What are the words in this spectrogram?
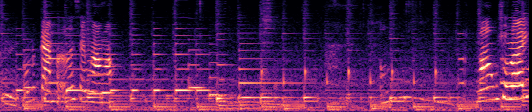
ừ, uống nước cam thử xem ngon không? Ngon không Suri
